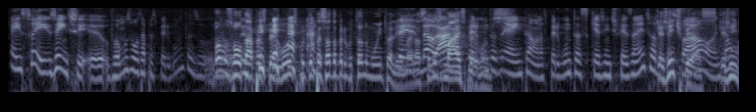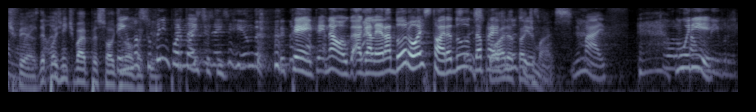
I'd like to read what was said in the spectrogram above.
É isso aí. Gente, eh, vamos voltar pras perguntas? ou Vamos não? voltar para as perguntas, porque o pessoal tá perguntando muito ali, Tem- mas nós não, temos ah, mais perguntas. perguntas. É, então, nas perguntas que a gente fez antes, ou que a do gente pessoal? fez, que a Então, gente vamos lá, fez. então. Depois a gente vai pro pessoal de Tem novo uma aqui. super Tem monte importante aqui. gente rindo. Tem, tem. Não, a galera adorou a história do, Essa da Praia história de tá Nudismo. demais. Demais. Muri. um livro de.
